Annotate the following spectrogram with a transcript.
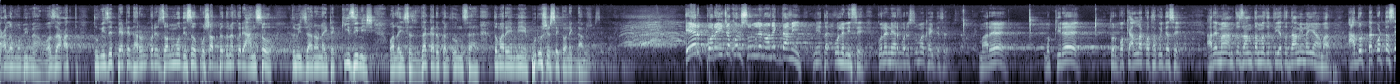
আলাম বিমা ওয়াজাআত। তুমি যে পেটে ধারণ করে জন্ম দিছো প্রসাব বেদনা করে আনছো, তুমি জানো না এটা কি জিনিস? উনসা। তোমার এই মেয়ে পুরুষের চাইতে অনেক দামি। এরপরেই যখন শুনলেন অনেক দামি, মেয়েটা কোলে নিছে। কোলে নেওয়ার পরে সুমা খাইতেছে। মারে, লক্ষ্মী রে, তোর পক্ষে আল্লাহ কথা কইতেছে। আরে মা, আমি তো জানতাম না যে তুই এত দামি মাইয়া আমার। আদরটা করতেছে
